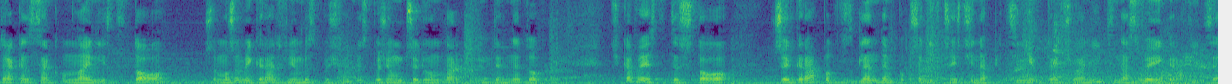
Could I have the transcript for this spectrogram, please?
Dragon Sank Online jest to, że możemy grać w nią bezpośrednio z poziomu przeglądarki internetowej. Ciekawe jest też to, że gra pod względem poprzednich części na PC nie utraciła nic na swojej grafice,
